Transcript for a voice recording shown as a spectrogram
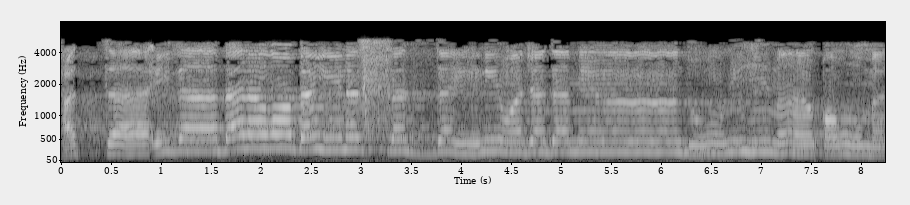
حتى إذا بلغ بين السدين وجد من دونهما قوما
